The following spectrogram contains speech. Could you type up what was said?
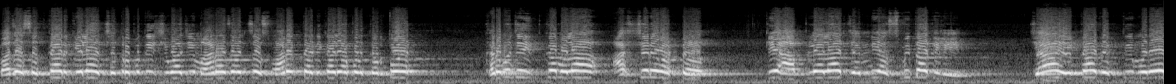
माझा सत्कार केला. छत्रपती शिवाजी महाराजांचं स्मारक त्या ठिकाणी आपण करतोय. खरं म्हणजे इतकं मला आश्चर्य वाटतं की आपल्याला ज्यांनी अस्मिता दिली ज्या एका व्यक्तीमध्ये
